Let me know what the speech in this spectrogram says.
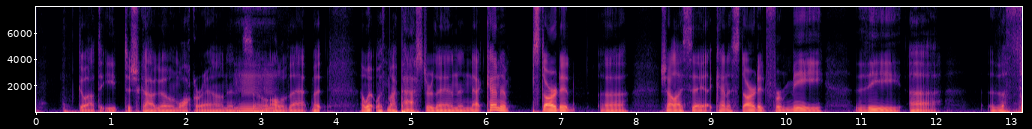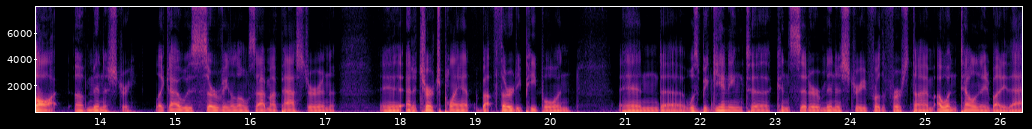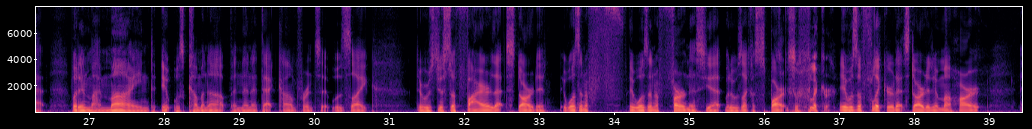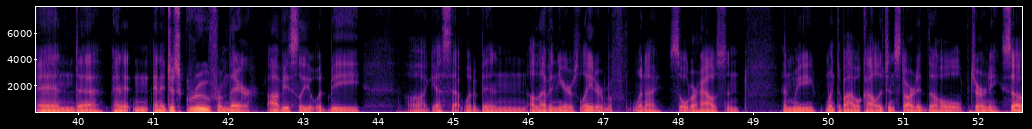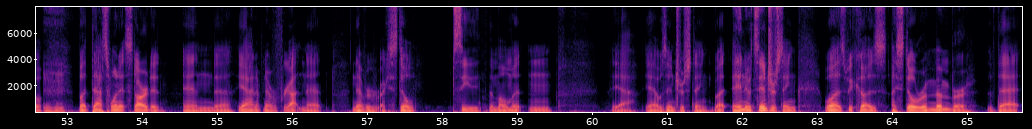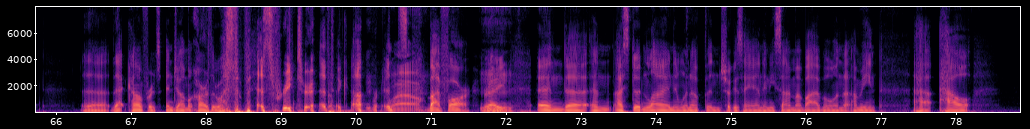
go out to eat to Chicago and walk around, and Mhm. so all of that. But I went with my pastor then, and that kind of started. Uh, shall I say? It kind of started for me the uh, the thought of ministry. Like I was serving alongside my pastor in a, at a church plant, about thirty people, and and uh, was beginning to consider ministry for the first time. I wasn't telling anybody that, but in my mind, it was coming up. And then at that conference, it was like there was just a fire that started. It wasn't a f- it wasn't a furnace yet, but it was like a spark It's a flicker. it was a flicker that started in my heart and uh, and it and it just grew from there obviously it would be oh i guess that would have been 11 years later when i sold our house and and we went to bible college and started the whole journey so Mm-hmm. but that's when it started and uh, yeah and i've never forgotten that never i still see the moment and yeah yeah it was interesting but and what's interesting was because i still remember that uh, that conference and john macarthur was the best preacher at the conference Wow. by far right Mhm. And uh, and I stood in line and went up and shook his hand and he signed my Bible and I mean how how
